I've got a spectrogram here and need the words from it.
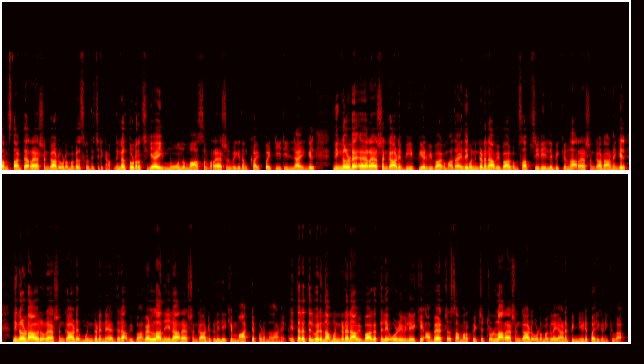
സംസ്ഥാനത്തെ റേഷൻ കാർഡ് ഉടമകൾ ശ്രദ്ധിച്ചിരിക്കണം. നിങ്ങൾ തുടർച്ചയായി മൂന്ന് മാസം റേഷൻ വിഹിതം കൈപ്പറ്റിയിട്ടില്ല എങ്കിൽ നിങ്ങളുടെ ration card B P L വിഭാഗം അതായത് മുൻഗണനാ വിഭാഗം സബ്സിഡി ലഭിക്കുന്ന റേഷൻ കാർഡാണെങ്കിൽ നിങ്ങളുടെ ആ ഒരു റേഷൻ കാർഡ് മുൻഗണനേതര വിഭാഗം വെള്ള നീല റേഷൻ കാർഡുകളിലേക്ക് മാറ്റപ്പെടുന്നതാണ്. ഇത്തരത്തിൽ വരുന്ന മുൻഗണനാ വിഭാഗത്തിലെ ഒഴിവിലേക്ക് അപേക്ഷ സമർപ്പിച്ചിട്ടുള്ള റേഷൻ കാർഡ് ഉടമകളെയാണ് പിന്നീട് പരിഗണിക്കുക.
